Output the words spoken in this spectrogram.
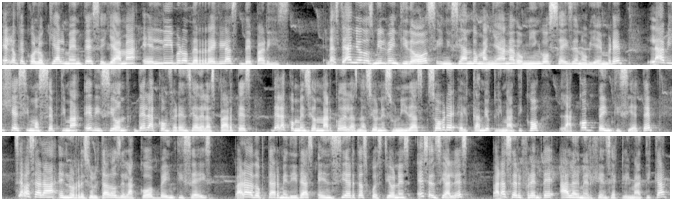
en lo que coloquialmente se llama el Libro de Reglas de París. En este año 2022, iniciando mañana domingo 6 de noviembre, la vigésimo séptima edición de la Conferencia de las Partes de la Convención Marco de las Naciones Unidas sobre el Cambio Climático, la COP27, se basará en los resultados de la COP26 para adoptar medidas en ciertas cuestiones esenciales para hacer frente a la emergencia climática,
